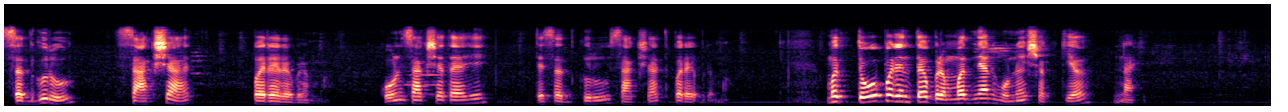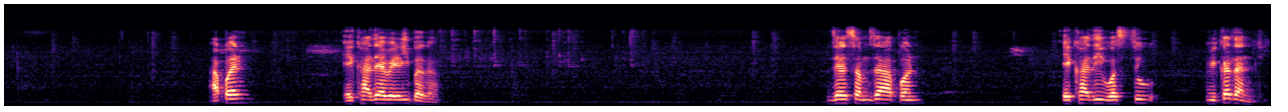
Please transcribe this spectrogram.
सद्गुरू साक्षात परब्रह्म. कोण साक्षात आहे? ते सद्गुरू साक्षात परब्रह्म. मग तोपर्यंत ब्रह्मज्ञान होणं शक्य नाही. आपण एखाद्या वेळी बघा. जर समजा आपण एखादी वस्तू विकत आणली.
